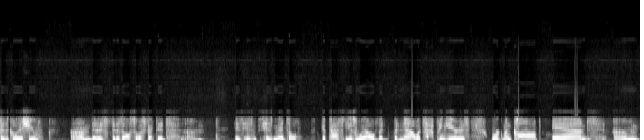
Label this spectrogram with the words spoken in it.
physical issue um, that is that has also affected um, his his his mental capacity as well. But but now what's happening here is workman comp and um,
